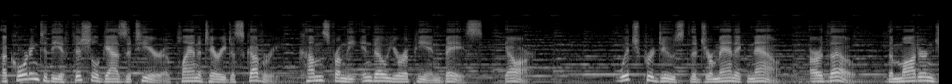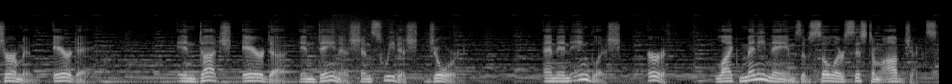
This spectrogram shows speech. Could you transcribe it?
according to the official gazetteer of planetary discovery, comes from the Indo-European base, Yar, which produced the Germanic noun, Artho, the modern German, Erde. In Dutch, Erde, in Danish and Swedish, Jord. And in English, Earth. Like many names of solar system objects,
